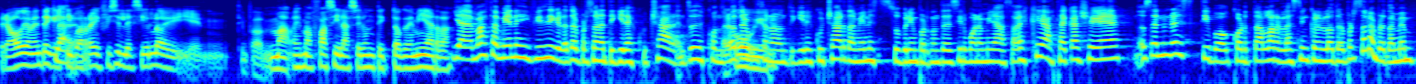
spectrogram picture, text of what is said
Pero obviamente que Claro. es tipo re difícil decirlo y eh, tipo, ma- es más fácil hacer un TikTok de mierda. Y además también es difícil que la otra persona te quiera escuchar. Entonces, cuando la otra Obvio. persona no te quiere escuchar, también es súper importante decir, bueno, mira, ¿sabes qué? Hasta acá llegué. O sea, no es tipo cortar la relación con la otra persona, pero también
